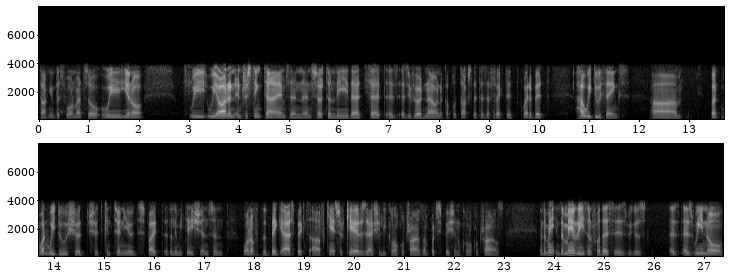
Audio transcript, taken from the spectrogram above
talking in this format. So we, you know, we we are in interesting times, and and certainly that that as as you've heard now in a couple of talks that has affected quite a bit how we do things. Um, but what we do should should continue despite the limitations. And one of the big aspects of cancer care is actually clinical trials and participation in clinical trials. And the main the main reason for this is because, as as we know,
